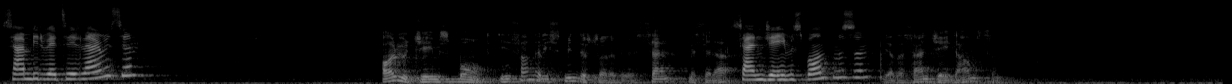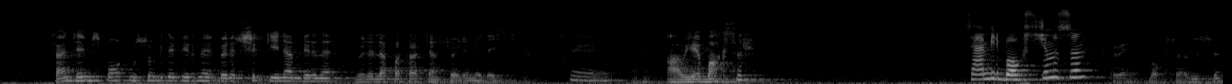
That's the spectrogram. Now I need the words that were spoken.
Sen bir veteriner misin? Are you James Bond? İnsanlar ismini de sorabilir. Sen mesela Sen James Bond musun? ya da sen Ceyda mısın? Sen James Bond musun? Bir de birine böyle şık giyinen birine böyle laf atarken söyleniyordu eskiden. Aha. Are you a boxer? Sen bir boksçu musun? Evet, boksör müsün?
